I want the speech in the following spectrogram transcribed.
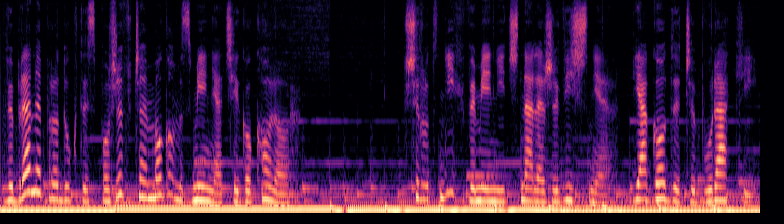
Wybrane produkty spożywcze mogą zmieniać jego kolor. Wśród nich wymienić należy wiśnie, jagody czy buraki.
